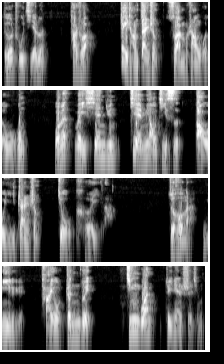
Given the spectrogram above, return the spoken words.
得出结论。他说啊，这场战胜算不上我的武功，我们为先君建庙祭祀，告以战胜就可以了。最后呢，米吕他又针对京官这件事情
